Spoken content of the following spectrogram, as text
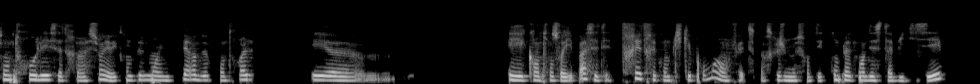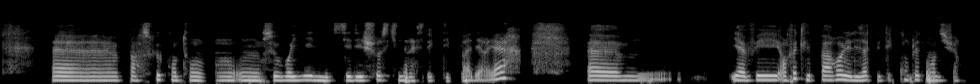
contrôler cette relation. Il y avait complètement une perte de contrôle. Et, euh, et quand on se voyait pas, c'était très très compliqué pour moi en fait, parce que je me sentais complètement déstabilisée. Euh, parce que quand on, on se voyait, il me disait des choses qui ne respectaient pas derrière. Euh, il y avait, en fait, les paroles et les actes étaient complètement différents.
